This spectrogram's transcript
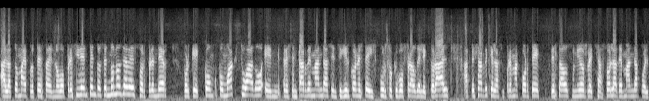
a la toma de protesta del nuevo presidente. Entonces, no nos debe sorprender porque como, ha actuado en presentar demandas, en seguir con este discurso que hubo fraude electoral, a pesar de que la Suprema Corte de Estados Unidos rechazó la demanda por,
